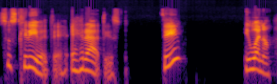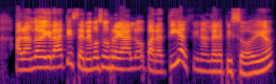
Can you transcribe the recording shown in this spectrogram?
suscríbete, es gratis. ¿Sí? Y bueno, hablando de gratis, tenemos un regalo para ti al final del episodio.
